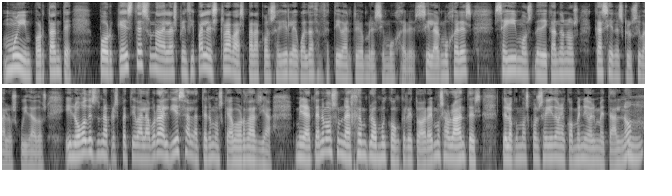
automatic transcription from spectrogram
muy importante, porque esta es una de las principales trabas para conseguir la igualdad efectiva entre hombres y mujeres. Si las mujeres seguimos dedicándonos casi en exclusiva a los cuidados. Y luego desde una perspectiva laboral, y esa la tenemos que abordar ya. Mira, tenemos un ejemplo muy concreto. Ahora hemos hablado antes de lo que hemos conseguido en el convenio del metal, ¿no?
